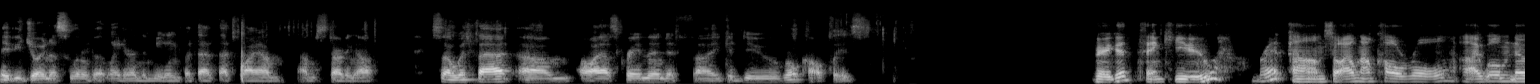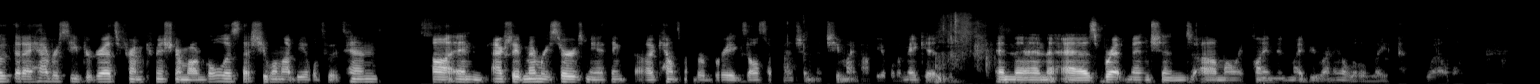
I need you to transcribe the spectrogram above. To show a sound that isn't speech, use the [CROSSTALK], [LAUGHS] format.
maybe join us a little bit later in the meeting, but that that's why I'm I'm starting off. So with that, um, I'll ask Raymond if uh, you could do roll call, please. Very good, thank you, Brett. Um, so I'll now call roll. I will note that I have received regrets from Commissioner Margolis that she will not be able to attend. Uh, and actually, if memory serves me, I think uh, Councilmember Briggs also mentioned that she might not be able to make it. And then, as Brett mentioned, uh, Molly Kleinman might be running a little late as well.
